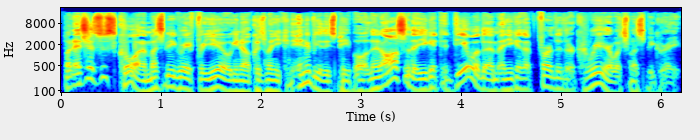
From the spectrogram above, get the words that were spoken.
But it's just it's cool, and it must be great for you, you know, because when you can interview these people, and then also that you get to deal with them and you get to further their career, which must be great.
